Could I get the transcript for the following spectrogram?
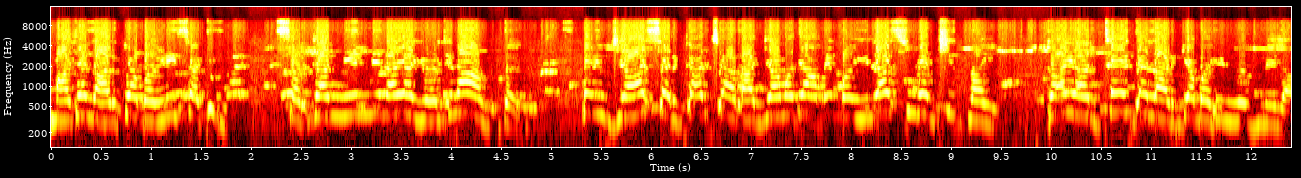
माझ्या लाडक्या बहिणीसाठी सरकार निरनिराळ्या योजना आणतंय पण ज्या सरकारच्या राज्यामध्ये आम्ही महिला सुरक्षित नाही काय अर्थ आहे त्या लाडक्या बहीण योजनेला?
